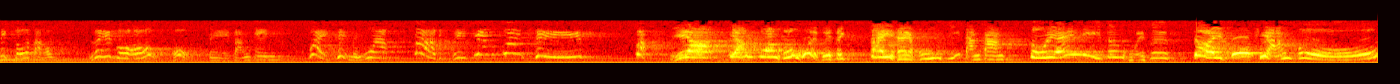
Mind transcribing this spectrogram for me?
的左道，雷公，别担心，快去门外，大地被阳光去。哇！阳光红，会不会死？在红紫荡荡，对你怎么回事？在哭强哭。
